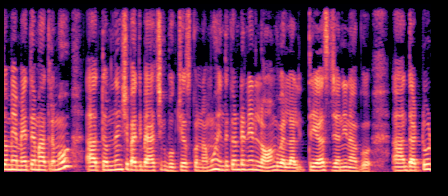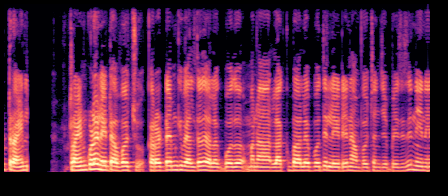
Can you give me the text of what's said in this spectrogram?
సో మేమైతే మాత్రము తొమ్మిది నుంచి పది బ్యాచ్కి బుక్ చేసుకున్నాము. ఎందుకంటే నేను లాంగ్ వెళ్ళాలి. త్రీ ఇయర్స్ జర్నీ నాకు. దట్టు ట్రైన్ ట్రైన్ కూడా లేట్ అవ్వచ్చు. కరెక్ట్ టైంకి వెళ్తుంది వెళ్ళకపోదు. మన లక్ బాగాలేకపోతే లేట్ అయినా అవ్వచ్చు అని చెప్పేసి నేను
